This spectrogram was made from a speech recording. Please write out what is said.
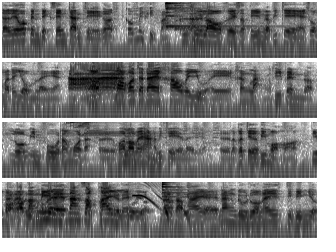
จะเรียกว่าเป็นเด็กเส้นจันเจก็ก็ไม่ผิดมั้งคือคือเราเคยสตรีมกับพี่เจไงช่วงมัธยมอะไรเงี้ย อ่า แล้วเราก็จะได้เข้าไปอยู่ไอ้ข้างหลังที่เป็นแบบรวมอินฟูทั้งหมดอะ เออ เพราะเราไปหาพี่เจอะไรเงี้ยเออ แล้วก็เจอพี่หมอ พี่หมอกำลังนี่เลยนั่งสับไพ่อยู่เลย นั่งสับไพ่อยู่นั่งดูดวงให้ตีบิงอยู่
